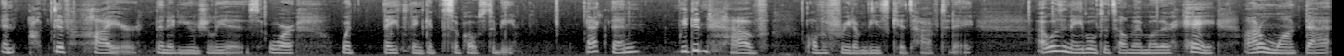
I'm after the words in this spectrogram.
an octave higher than it usually is, or they think it's supposed to be. Back then, we didn't have all the freedom these kids have today. I wasn't able to tell my mother, hey, I don't want that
